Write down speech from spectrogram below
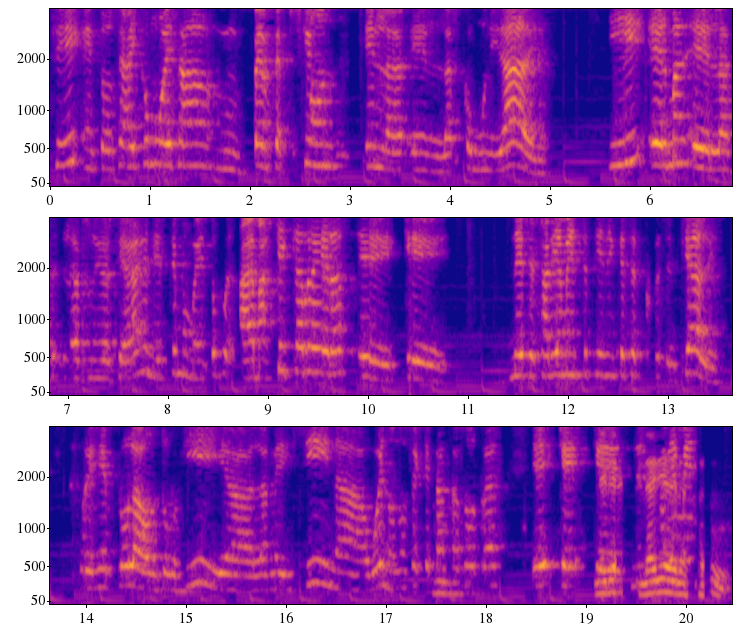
¿sí? Entonces hay como esa mm, percepción en, la, en las comunidades. Y el, eh, las, las, universidades en este momento, pues, además que hay carreras eh, que necesariamente tienen que ser presenciales, por ejemplo, la odontología, la medicina, bueno, no sé qué tantas otras, eh, que, que el área de la salud.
